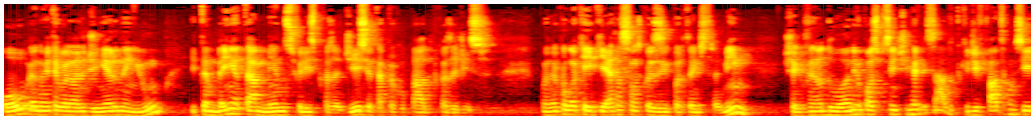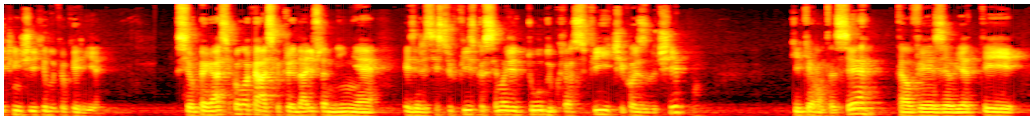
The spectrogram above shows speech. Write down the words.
ou eu não ia ter guardado dinheiro nenhum e também ia estar menos feliz por causa disso, ia estar preocupado por causa disso. Quando eu coloquei que essas são as coisas importantes para mim, chega no final do ano e eu posso me sentir realizado, porque de fato eu consegui atingir aquilo que eu queria. Se eu pegasse e colocasse que a prioridade para mim é exercício físico acima de tudo, crossfit, coisas do tipo, o que, que ia acontecer? Talvez eu ia ter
